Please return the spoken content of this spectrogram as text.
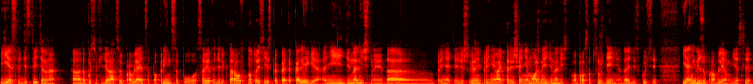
если действительно допустим, федерация управляется по принципу совета директоров, ну, то есть есть какая-то коллегия, они а единоличные, да, принятие решения, принимать это решение можно единолично, вопрос обсуждения, да, дискуссии. Я не вижу проблем, если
